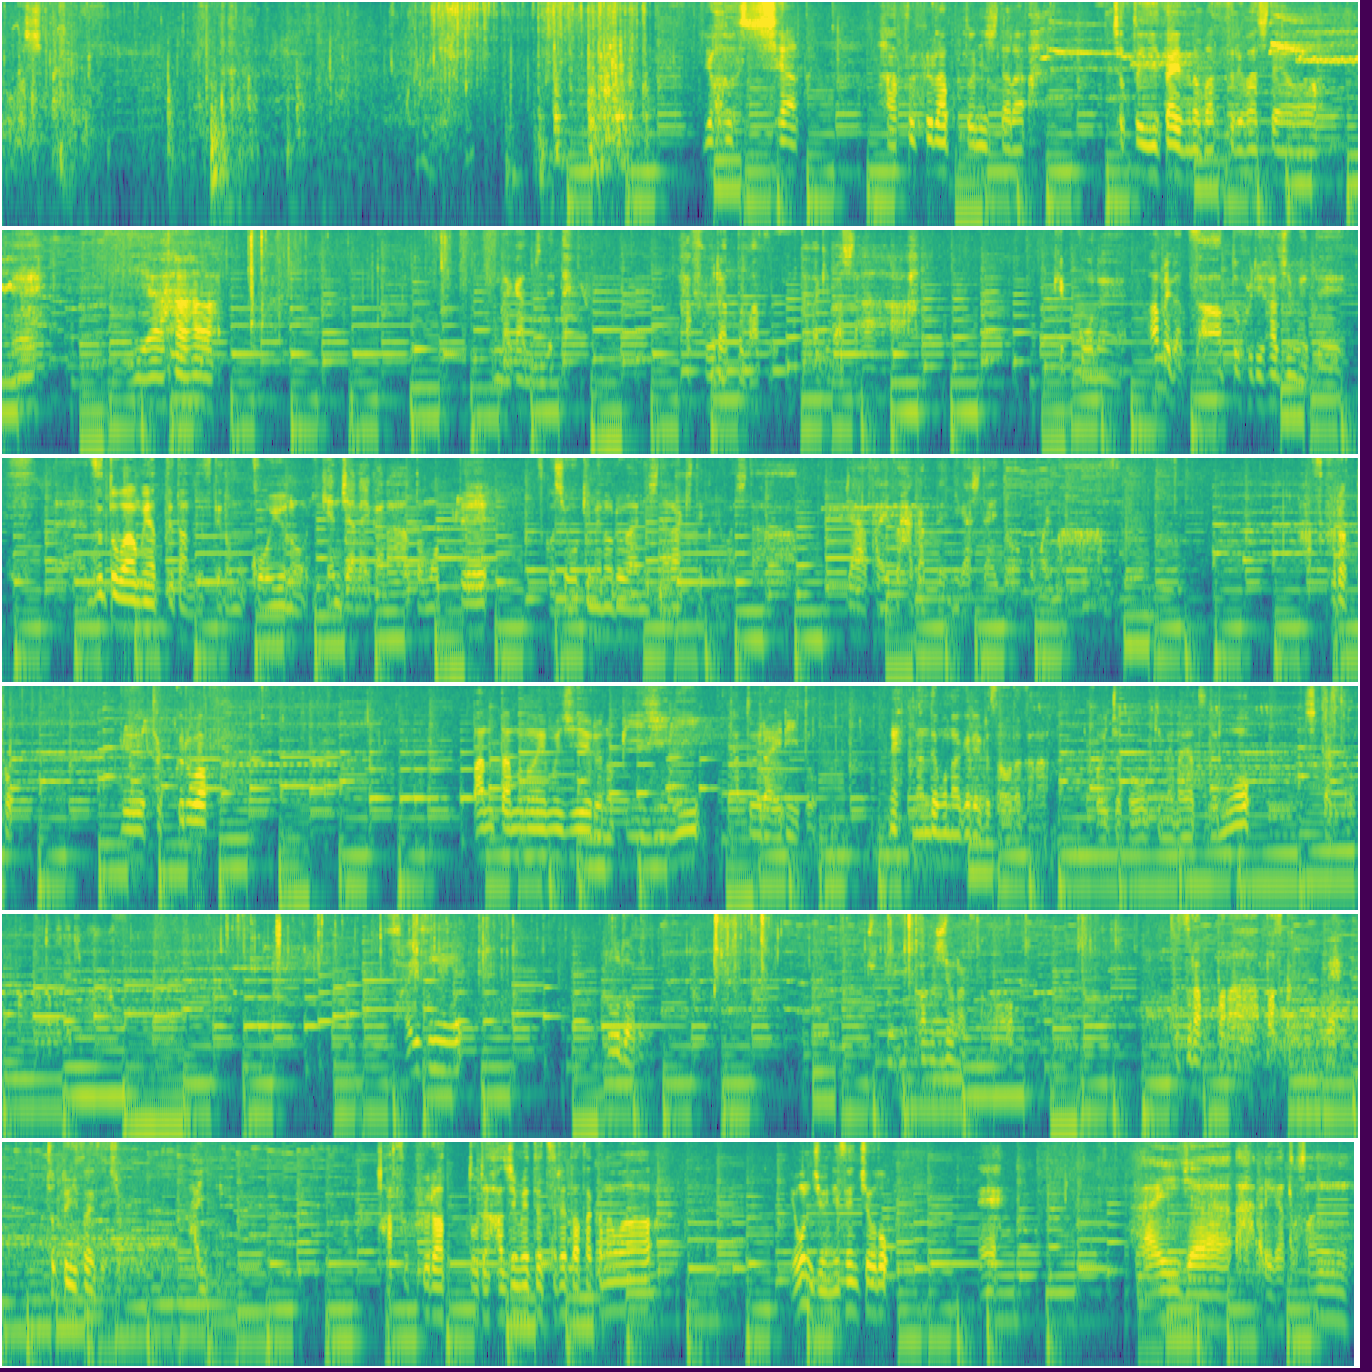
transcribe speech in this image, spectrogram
よしよっしゃ。ハーフフラットにしたらちょっといいサイズのバス釣れましたよ。ね。いやー。こんな感じでハーフフラットバスいただきました。結構ね雨がザーッと降り始めて、えーずっとワームやってたんですけどもこういうのいけんじゃないかなと思って少し大きめのルアーにしたら来てくれました。じゃあサイズ測って逃がしたいと思います。ハスフラット。でタックルはバンタムの MGL の PG にタトゥーラエリート。ね何でも投げれる竿だからこういうちょっと大きめのやつでもしっかりとパッことができます。サイズもどうだろう。ちょっといい感じじゃないですか。トズラッパラバスクねちょっといいサイズでしょはい。ハスフラットで初めて釣れた魚は4 2センチほど。ね。はいじゃあありがとうさん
